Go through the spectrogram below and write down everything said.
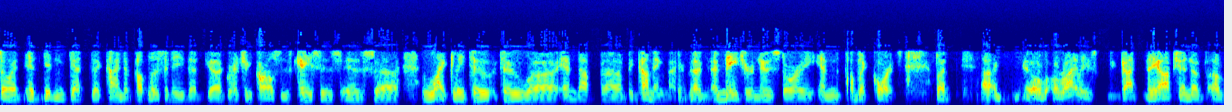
so it, it didn't get the kind of publicity that uh, Gretchen Carlson's case is is uh, likely to to uh, end up uh, becoming a, a, major news story in the public courts. But O'Reilly's got the option of, of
